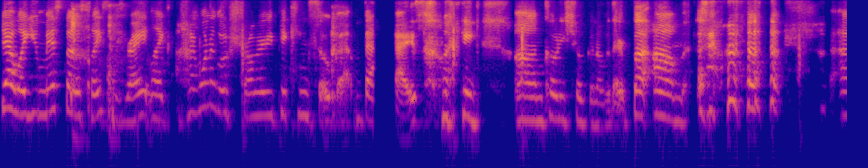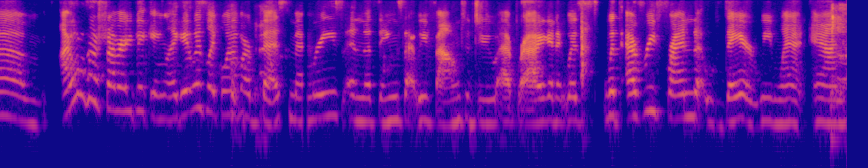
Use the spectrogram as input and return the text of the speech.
yeah well you miss those places right like i want to go strawberry picking so bad, bad guys like um cody's choking over there but um um i want to go strawberry picking. Like it was like one of our best memories and the things that we found to do at bragg and it was with every friend there we went and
